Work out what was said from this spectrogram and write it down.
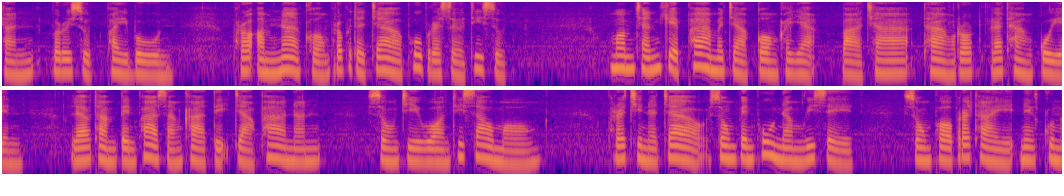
ฉันบริสุทธิ์ไพบูรณ์เพราะอำนาจของพระพุทธเจ้าผู้ประเสริฐที่สุดหม่อมฉันเก็บผ้ามาจากกองขยะ ป่าช้า ทางรถและทางเกวียน แล้วทำเป็นผ้าสังคาติจากผ้านั้น ทรงจีวรที่เศร้าหมอง พระชินเจ้าทรงเป็นผู้นำวิเศษ ทรงพอพระทัยในคุณ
